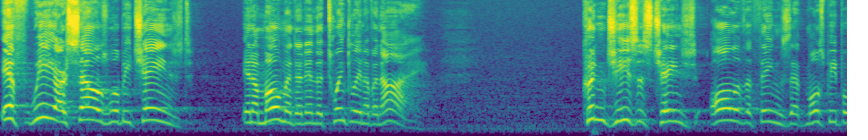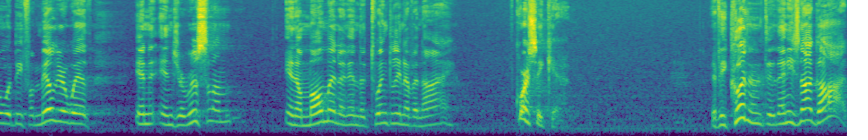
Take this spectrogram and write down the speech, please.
If we ourselves will be changed in a moment and in the twinkling of an eye, couldn't Jesus change all of the things that most people would be familiar with in, in Jerusalem in a moment and in the twinkling of an eye? Of course he can. If he couldn't, then he's not God.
